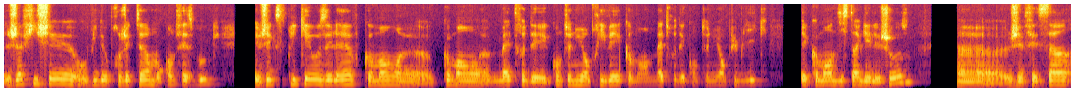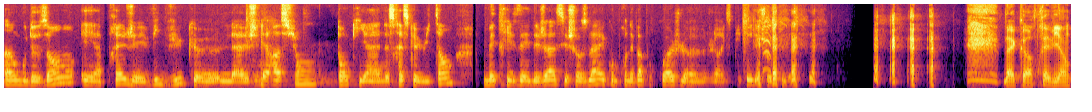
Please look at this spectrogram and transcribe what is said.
j'affichais au vidéoprojecteur mon compte Facebook J'expliquais aux élèves comment, euh, comment euh, mettre des contenus en privé, comment mettre des contenus en public et comment distinguer les choses. Euh, j'ai fait ça un ou deux ans et après j'ai vite vu que la génération, donc il y a ne serait-ce que huit ans, maîtrisait déjà ces choses-là et comprenait pas pourquoi je, leur expliquais des choses D'accord, très bien.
